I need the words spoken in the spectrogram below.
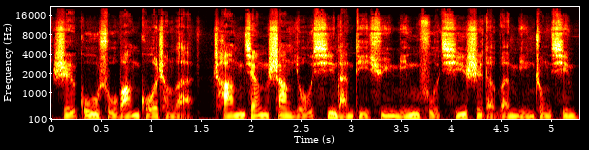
使古蜀王国成了长江上游西南地区名副其实的文明中心。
